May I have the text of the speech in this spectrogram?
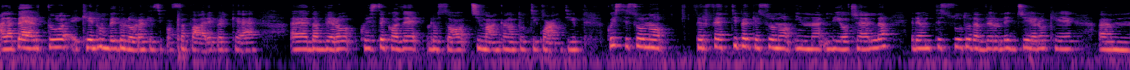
all'aperto e che non vedo l'ora che si possa fare perché eh, davvero queste cose lo so ci mancano a tutti quanti. Questi sono perfetti perché sono in Liocell ed è un tessuto davvero leggero che um,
